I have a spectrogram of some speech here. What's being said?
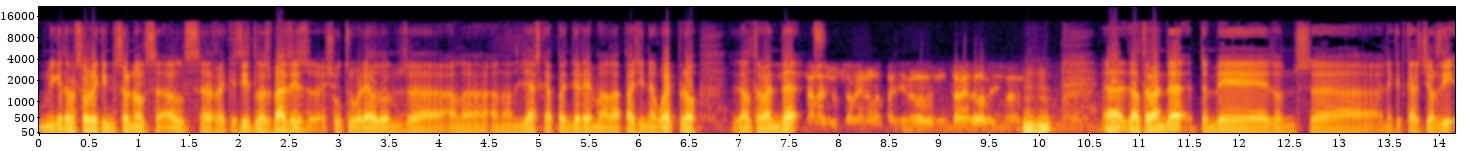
una miqueta per sobre quins són els, els requisits, les bases, això ho trobareu doncs, uh, en l'enllaç que penjarem a la pàgina web, però d'altra banda... Està a l'Ajuntament, a la pàgina de l'Ajuntament de la Bisbal. Uh -huh. uh, d'altra banda, també, doncs, uh, en aquest cas, Jordi,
